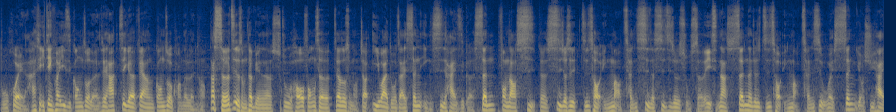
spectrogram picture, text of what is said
不会啦，他是一定会一直工作的人，所以他是一个非常工作狂的人哈。那蛇字有什么特别呢？属猴逢蛇，叫做什么？叫意外多灾，生隐四害之格。生逢到巳，这个巳就是子丑寅卯辰巳的巳字，就是属蛇的意思。那申呢，就是子丑寅卯辰巳午未申酉戌亥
